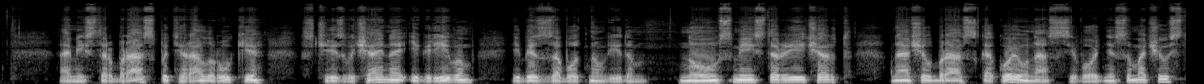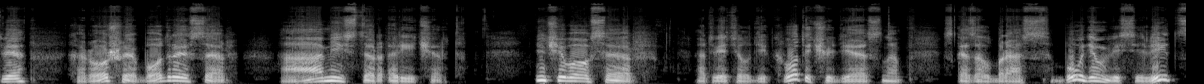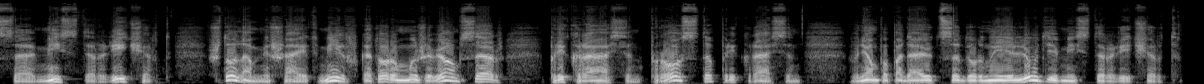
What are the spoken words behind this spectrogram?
а мистер Брас потирал руки с чрезвычайно игривым и беззаботным видом. «Ну, с мистер Ричард», — начал Брас, — «какое у нас сегодня самочувствие?» «Хорошее, бодрое, сэр». «А, мистер Ричард?» «Ничего, сэр», — ответил Дик. «Вот и чудесно», — сказал Брас. «Будем веселиться, мистер Ричард. Что нам мешает? Мир, в котором мы живем, сэр, прекрасен, просто прекрасен. В нем попадаются дурные люди, мистер Ричард»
